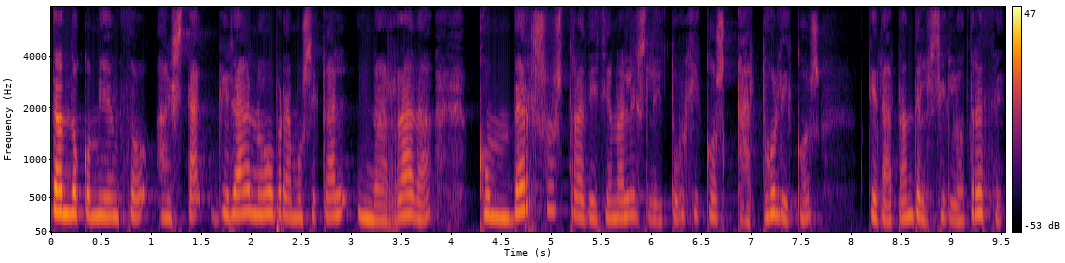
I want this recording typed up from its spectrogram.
dando comienzo a esta gran obra musical narrada con versos tradicionales litúrgicos católicos que datan del siglo XIII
